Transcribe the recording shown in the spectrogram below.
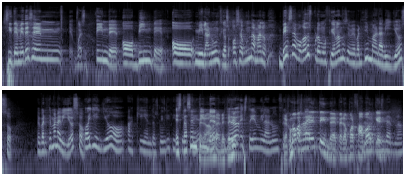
si te metes en pues Tinder o Vinted o Mil Anuncios o Segunda Mano, ves a abogados promocionándose, me parece maravilloso. Me parece maravilloso. Oye, yo aquí en 2017. ¿Estás en Pero, Tinder? hombre, me Yo estáis- estoy en mil anuncios. ¿Pero cómo va a estar en Tinder? Pero por favor, No, que, Tinder no.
